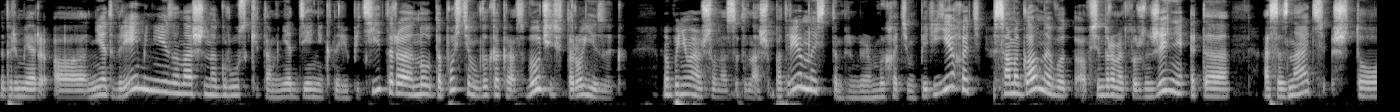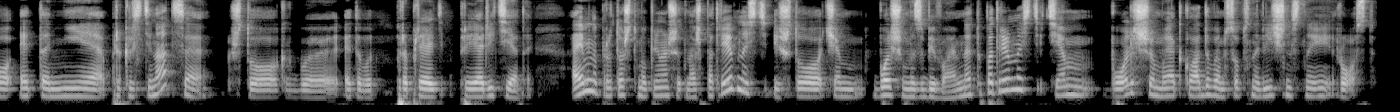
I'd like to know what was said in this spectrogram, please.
например, а, нет времени из-за нашей нагрузки, там, нет денег на репетитора, ну, допустим, вы как раз выучить второй язык. Мы понимаем, что у нас это наша потребность, например, мы хотим переехать. Самое главное вот в синдроме отложенной жизни — это осознать, что это не прокрастинация, что как бы это вот про приоритеты, а именно про то, что мы понимаем, что это наша потребность, и что чем больше мы забиваем на эту потребность, тем больше мы откладываем, собственно, личностный рост.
